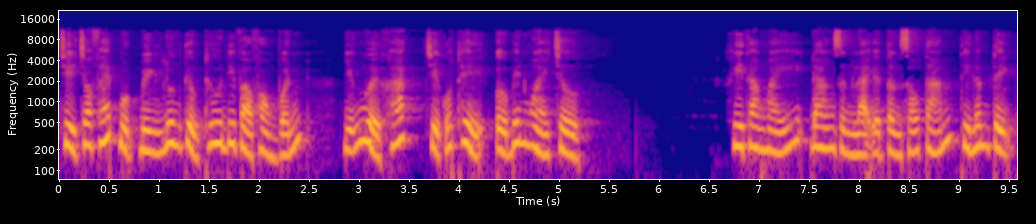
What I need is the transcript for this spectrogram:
chỉ cho phép một mình Lương Tiểu Thư đi vào phỏng vấn, những người khác chỉ có thể ở bên ngoài chờ. Khi thang máy đang dừng lại ở tầng 68 thì Lâm Tịnh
